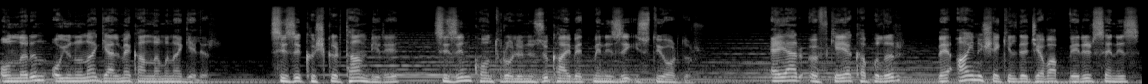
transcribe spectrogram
onların oyununa gelmek anlamına gelir. Sizi kışkırtan biri, sizin kontrolünüzü kaybetmenizi istiyordur. Eğer öfkeye kapılır ve aynı şekilde cevap verirseniz,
